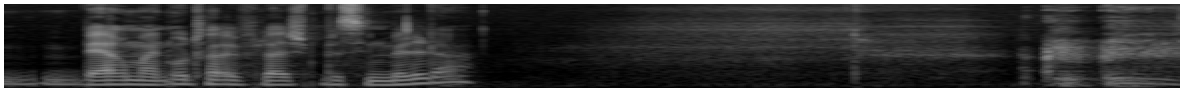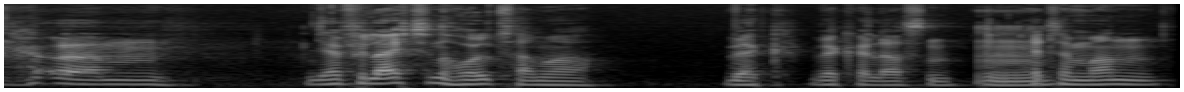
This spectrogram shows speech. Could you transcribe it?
wäre mein Urteil vielleicht ein bisschen milder? ähm, ja, vielleicht den Holzhammer weg, weggelassen. Mhm. Hätte man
